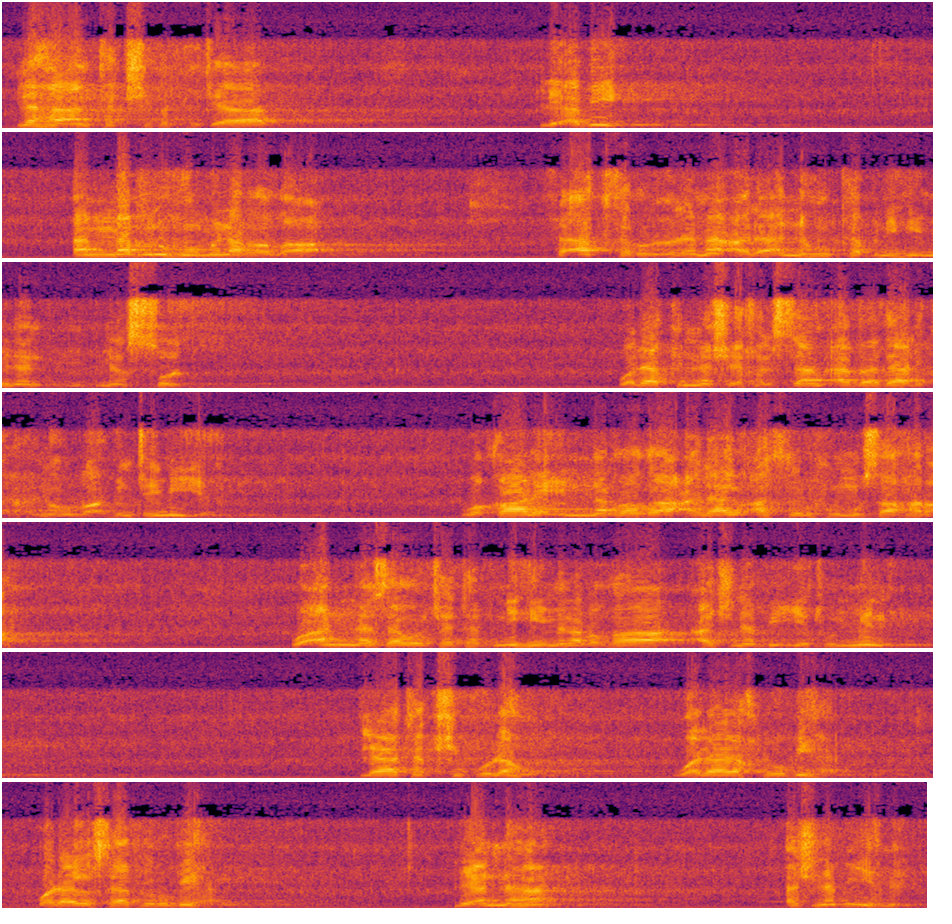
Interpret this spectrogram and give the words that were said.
لها أن تكشف الحجاب لأبيه. أما ابنه من الرضاع فأكثر العلماء على أنه كابنه من من الصلب. ولكن شيخ الإسلام أبى ذلك رحمه الله ابن تيمية. وقال إن الرضاع لا يؤثر في المصاهرة وأن زوجة ابنه من الرضاع أجنبية منه. لا تكشف له ولا يخلو بها ولا يسافر بها لأنها أجنبية منه.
